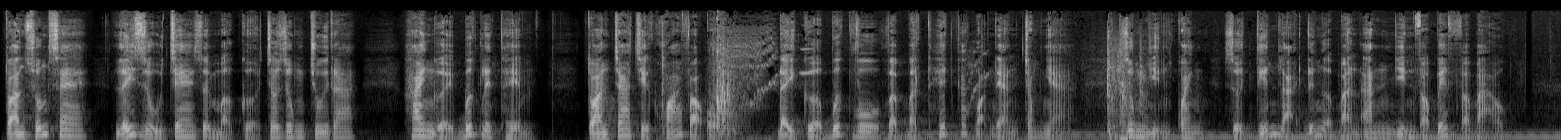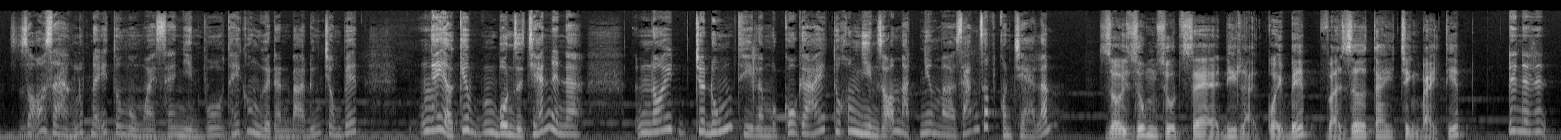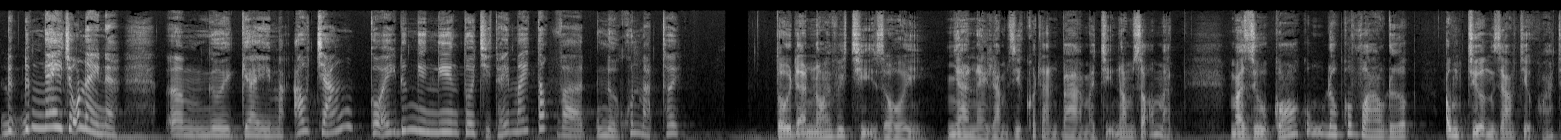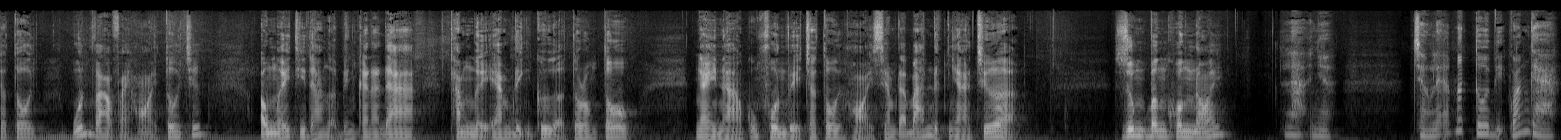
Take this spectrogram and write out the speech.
Toàn xuống xe, lấy dù che rồi mở cửa cho Dung chui ra. Hai người bước lên thềm, Toàn tra chìa khóa vào ổ, đẩy cửa bước vô và bật hết các ngọn đèn trong nhà. Dung nhìn quanh rồi tiến lại đứng ở bàn ăn nhìn vào bếp và bảo Rõ ràng lúc nãy tôi ngồi ngoài xe nhìn vô Thấy có người đàn bà đứng trong bếp Ngay ở cái bồn rửa chén này nè. Nói cho đúng thì là một cô gái Tôi không nhìn rõ mặt nhưng mà dáng dấp còn trẻ lắm. Rồi Dung rụt rè đi lại quầy bếp và giơ tay trình bày tiếp Đây này, đứng, đứng ngay chỗ này nè Ờm, Người gầy mặc áo trắng Cô ấy đứng nghiêng nghiêng Tôi chỉ thấy mái tóc và nửa khuôn mặt thôi. Tôi đã nói với chị rồi Nhà này làm gì có đàn bà mà chị nom rõ mặt. Mà dù có cũng đâu có vào được. Ông Trường giao chìa khóa cho tôi Muốn vào phải hỏi tôi chứ. Ông ấy thì đang ở bên Canada Thăm người em định cư ở Toronto. Ngày nào cũng phone về cho tôi Hỏi xem đã bán được nhà chưa. Dung bâng khuâng nói Lạ nhỉ. Chẳng lẽ mắt tôi bị quáng gà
